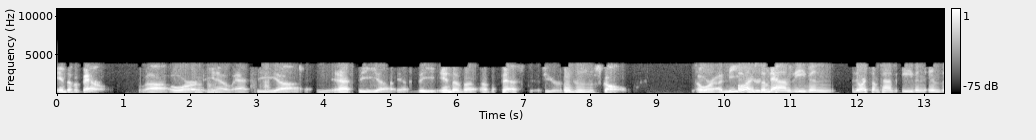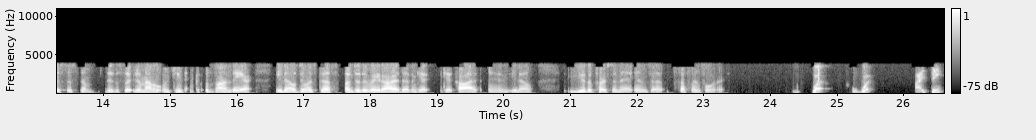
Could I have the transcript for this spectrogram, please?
end of a barrel uh, or Mhm. you know at the uh, at the uh, at the end of a of a fist to your, Mhm. your skull, or a knee to Or your sometimes neck. even, or sometimes even in the system, there's a certain amount of lynching that goes on there. You know, doing stuff under the radar, it doesn't get get caught, and you know, you're the person that ends up suffering for it. But what I think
